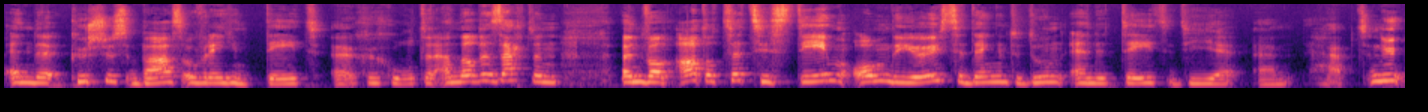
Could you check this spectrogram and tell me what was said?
in de cursus Baas over eigen tijd eh, gegoten. En dat is echt een, een van A tot Z systeem om de juiste dingen te doen in de tijd die je ehm, hebt. Nu,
